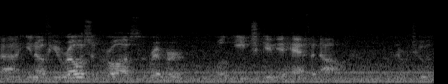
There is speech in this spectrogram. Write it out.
uh, you know, if you row us across the river, we'll each give you half a dollar. There were two of them.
